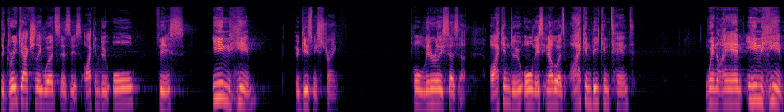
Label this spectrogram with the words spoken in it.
The Greek actually word says this I can do all this in Him who gives me strength. Paul literally says that. I can do all this. In other words, I can be content when I am in Him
